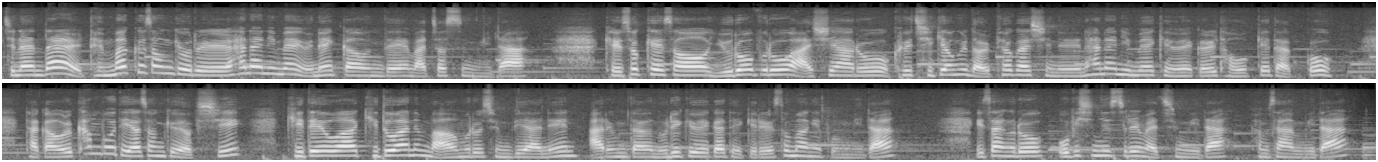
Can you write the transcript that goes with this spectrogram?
지난달 덴마크 선교를 하나님의 은혜 가운데 마쳤습니다. 계속해서 유럽으로 아시아로 그 지경을 넓혀가시는 하나님의 계획을 더욱 깨닫고 다가올 캄보디아 선교 역시 기대와 기도하는 마음으로 준비하는 아름다운 우리 교회가 되기를 소망해 봅니다. 이상으로 오비시 뉴스를 마칩니다. 감사합니다.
